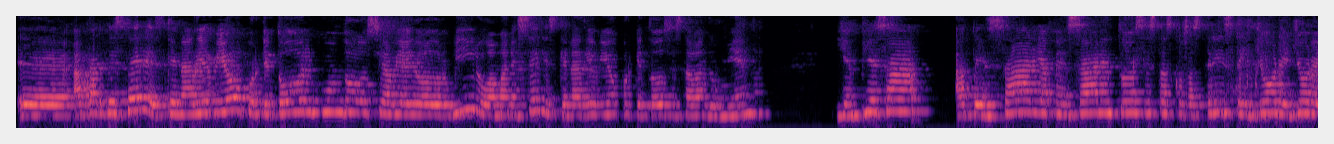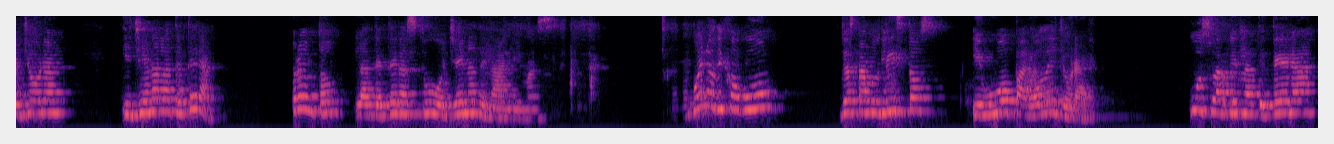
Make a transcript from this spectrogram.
Eh, atardeceres que nadie vio porque todo el mundo se había ido a dormir o amaneceres que nadie vio porque todos estaban durmiendo. Y empieza a pensar y a pensar en todas estas cosas tristes y llora y llora y llora y llena la tetera. Pronto la tetera estuvo llena de lágrimas. Bueno, dijo Búho, ya estamos listos y Búho paró de llorar. Puso a hervir la tetera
